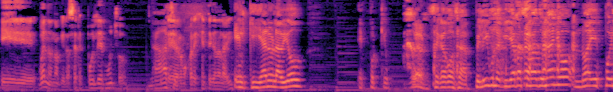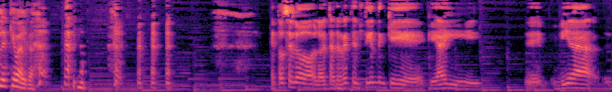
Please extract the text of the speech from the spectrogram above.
eh, bueno, no quiero hacer spoiler mucho, Ah, sí. a lo mejor hay gente que no la ha visto. El que ya no la vio es porque, bueno, se cagó. O sea, película que ya pasa más de un año, no hay spoiler que valga. Entonces lo- los extraterrestres entienden que, que hay eh, vida eh,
